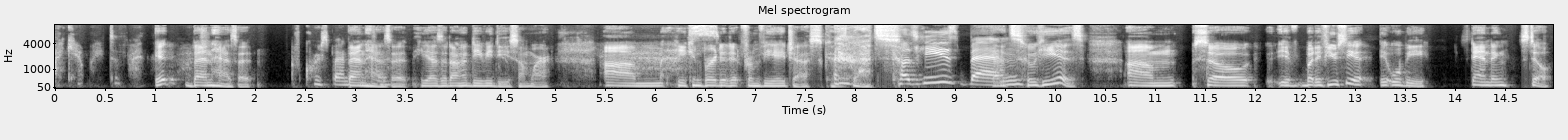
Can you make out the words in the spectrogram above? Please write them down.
I can't wait to find that. it ben has it Of course, Ben. ben has it he has it on a dvd somewhere um he converted it from vhs because that's Because he's Ben. that's who he is. Um, so, if but if you see it, it will be standing still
